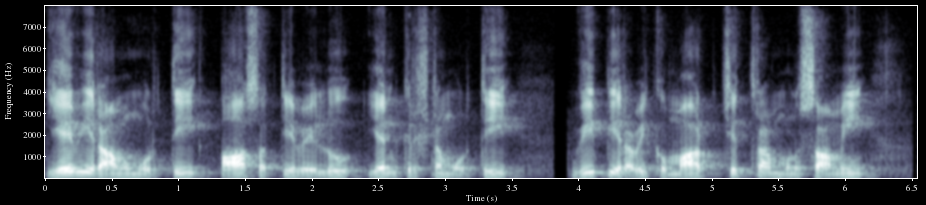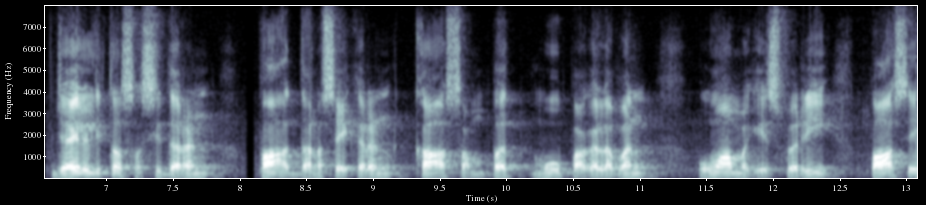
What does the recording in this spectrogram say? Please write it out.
ஏவி ராமமூர்த்தி ஆ. Sathyavelu N. Krishnamurthy V P Ravikumar Chitra Munusamy Jayalalithaa Sasitharan பா தனசேகரன் கா சம்பத் மு பகலவன் உமா மகேஸ்வரி பாசே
